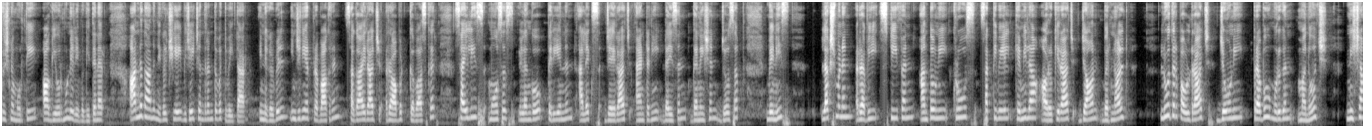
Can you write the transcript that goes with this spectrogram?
கிருஷ்ணமூர்த்தி ஆகியோர் முன்னிலை வகித்தனர். அன்னதான நிகழ்ச்சியை விஜய் சந்திரன் துவக்கி வைத்தார். இந்நிகழ்வில் engineer Prabhakaran Sahayaraj Robert Gavaskar Sailis Moses Ilango Periyannan Alex Jayaraj Antony Tyson Ganesan Joseph Venis Lakshmanan Ravi Stephen Anthony Cruz Sakthivel Camila Arokiyaraj John Bernard Luther Paulraj Johnny Prabhu Murugan Manoj Nisha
